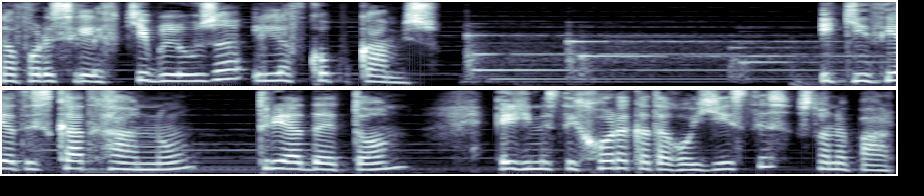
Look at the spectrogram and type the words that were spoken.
να φορέσει λευκή μπλούζα ή λευκό πουκάμισο. Η κηδεία της Κατ Χανού, 30 ετών, έγινε στη χώρα καταγωγής της, στο Νεπάλ.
